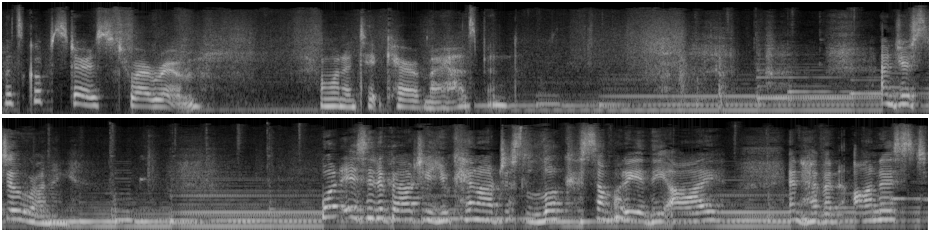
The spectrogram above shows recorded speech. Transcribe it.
Let's go upstairs to our room. I want to take care of my husband. And you're still running. What is it about you? You cannot just look somebody in the eye and have an honest,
